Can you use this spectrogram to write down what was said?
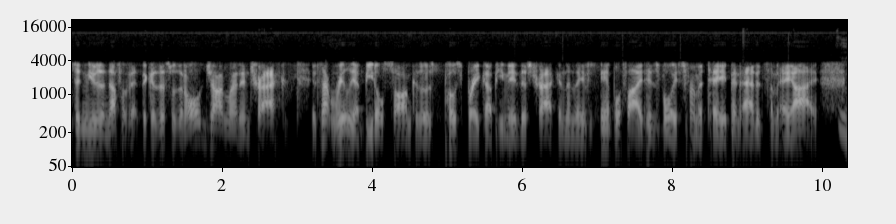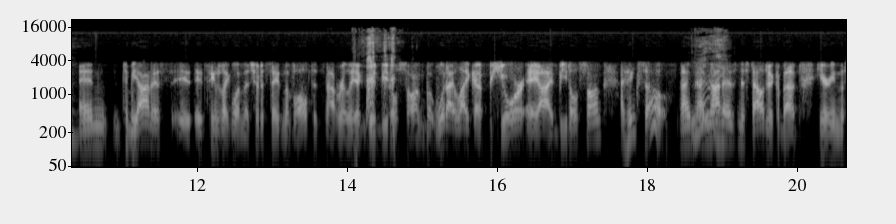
didn't use enough of it because this was an old John Lennon track. It's not really a Beatles song because it was post breakup he made this track and then they've amplified his voice from a tape and added some AI. Mm-hmm. And to be honest, it, it seems like one that should have stayed in the vault. It's not really a good Beatles song, but would I like a pure AI Beatles song? I think so. I'm, really? I'm not as nostalgic about hearing the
